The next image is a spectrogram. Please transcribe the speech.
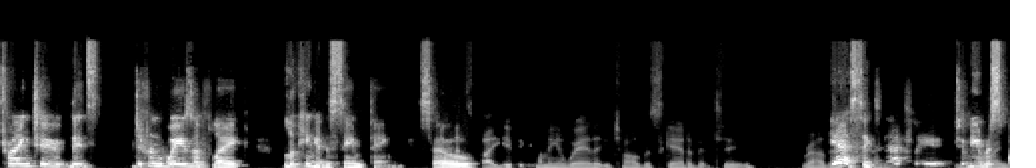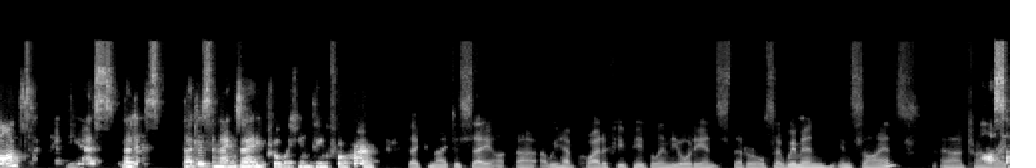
trying to it's different ways of like looking at the same thing. So by you becoming aware that your child was scared of it too rather yes exactly. To be responsive yes that is that is an anxiety provoking thing for her can I just say, uh, uh, we have quite a few people in the audience that are also women in science, uh, trying awesome. to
